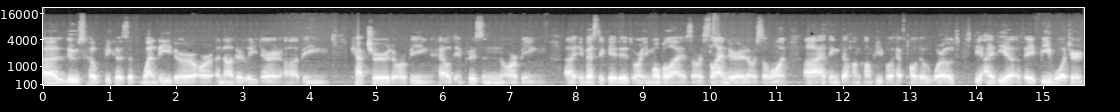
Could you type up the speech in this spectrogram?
uh, lose hope because of one leader or another leader being captured or being held in prison or being uh, investigated or immobilized or slandered or so on. Uh, I think the Hong Kong people have told the world the idea of a be water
